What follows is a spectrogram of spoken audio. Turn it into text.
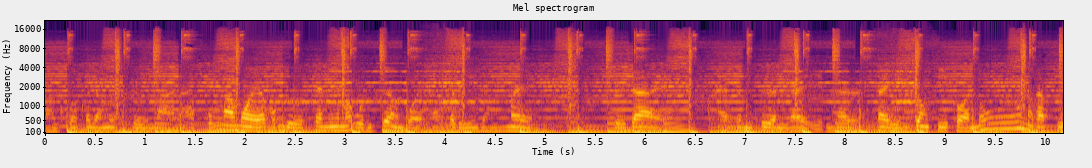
บางคนก็ยังไม่เคยมานะครับ ผมมาบ่อยแล้วผมอยู่แค่นี้มาอุ่นเครื่องบ่อยนะครับพอดียังไม่เคยได้ให้เพื่อนๆได้เห็นได้เห็นช่วงปีก่อนนู้นนะครับปี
